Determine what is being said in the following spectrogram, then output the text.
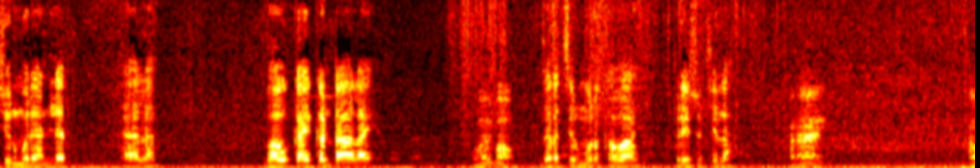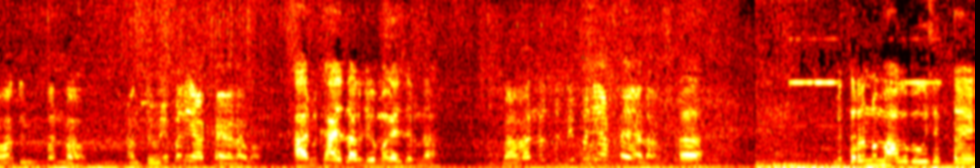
चिरमुरे आणल्यात खायला. भाऊ काय कंटाळा आलाय? होय भाऊ. जरा चिरमुरं खावा फ्रेश उचेला. खराय. खावा तुम्ही पण भाऊ. आणि तुम्ही पण या खायला भाऊ. आम्ही खायला लागलो मगायला जर ना. बाबांनो तुम्ही पण या खायला. हा. मित्रांनो माग बघू शकताय.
